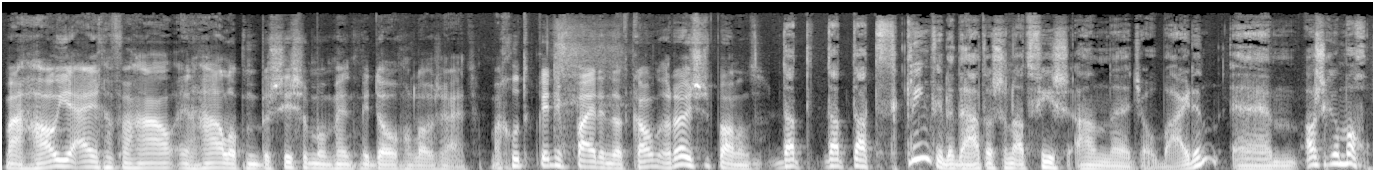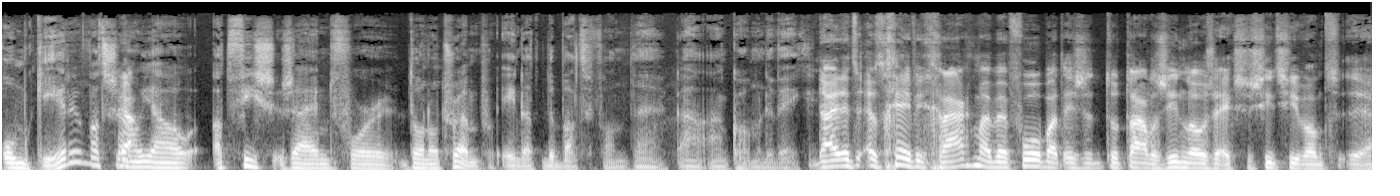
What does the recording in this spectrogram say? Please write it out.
Maar hou je eigen verhaal en haal op een beslissend moment meedogenloos uit. Maar goed, ik weet niet of Biden dat kan. Reuze spannend. Dat, dat, dat klinkt inderdaad als een advies aan uh, Joe Biden. Um, als ik hem mag omkeren, wat zou ja. jouw advies zijn voor Donald Trump... in dat debat van de aankomende week? Nou, dat, dat, geef ik graag, maar bij voorbaat is het een totale zinloze exercitie... want uh,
